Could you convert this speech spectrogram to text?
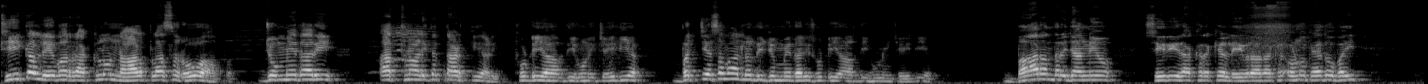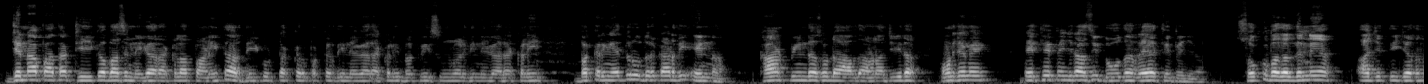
ਠੀਕ ਆ, ਲੇਬਰ ਰੱਖ ਲਓ, ਨਾਲ ਪਲੱਸ ਰੋ ਆਪ। ਜ਼ਿੰਮੇਵਾਰੀ ਹੱਥ ਵਾਲੀ ਤੇ ਤੜਕੇ ਵਾਲੀ ਤੁਹਾਡੀ ਆਪਦੀ ਹੋਣੀ ਚਾਹੀਦੀ ਆ। ਬੱਚੇ ਸੰਭਾਲਣ ਦੀ ਜ਼ਿੰਮੇਵਾਰੀ ਤੁਹਾਡੀ ਆਪਦੀ ਹੋਣੀ ਚਾਹੀਦੀ ਆ। ਬਾਹਰ ਅੰਦਰ ਜਾਂਦੇ ਹੋ, ਸੀਰੀ ਰੱਖ ਰੱਖਿਆ, ਲੇਬਰਾ ਰੱਖ, ਉਹਨੂੰ ਕਹਿ ਦਿਓ ਬਾਈ, ਜਿੰਨਾ ਪਾਤਾ ਠੀਕ ਆ, ਬਸ ਨਿਗਾਹ ਰੱਖ ਲਾ, ਪਾਣੀ ਧਰਦੀ ਕੋਈ ਟੱਕਰ ਪੱਕਰ ਦੀ ਨਿਗਾਹ ਰੱਖ ਲਈ, ਬੱਕਰੀ ਸੂਣ ਵਾਲੀ ਦੀ ਨਿਗਾਹ ਰੱਖ ਲਈ, ਬੱਕਰੀਆਂ ਇੱਧਰ ਉੱਧਰ ਕੱਢਦੀ ਇੰਨਾ। ਖਾਣ ਪੀਣ ਦਾ ਤੁਹਾਡਾ ਆਪਦਾ ਹੋਣਾ ਚਾਹੀਦਾ। ਹੁਣ ਜਿਵੇਂ ਇੱਥੇ ਪਿੰਜਰਾ ਸੀ, ਦੋ ਦਿਨ ਰਹਿ ਇੱਥੇ ਪਿੰਜਰਾ। ਸੁੱਕ ਬਦਲ ਦਿੰਨੇ ਆ, ਅੱਜ ਤੀਜਾ ਦਿਨ।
